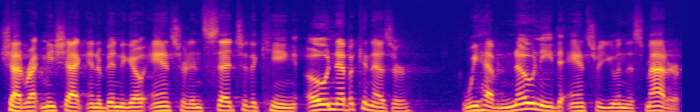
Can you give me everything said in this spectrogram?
Shadrach, Meshach, and Abednego answered and said to the king, O Nebuchadnezzar, we have no need to answer you in this matter.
